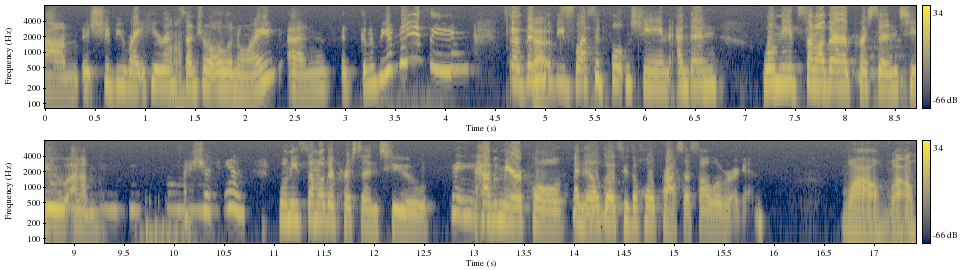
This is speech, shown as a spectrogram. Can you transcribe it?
Um, it should be right here in Wow. Central Illinois, and it's going to be amazing. So then it'll be Blessed Fulton Sheen, and then we'll need some other person to. Um, I sure can. We'll need some other person to have a miracle, and it'll go through the whole process all over again. Wow wow.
